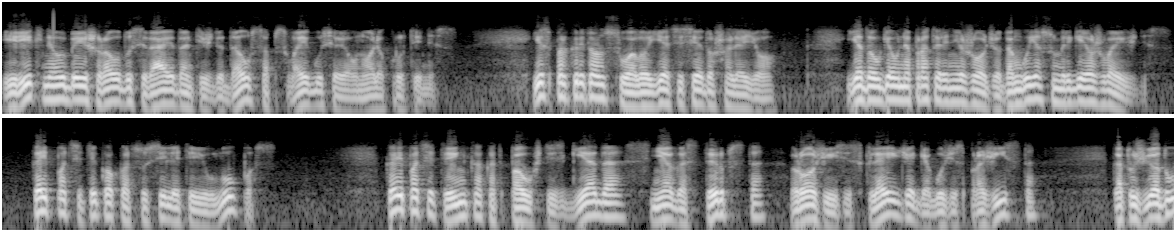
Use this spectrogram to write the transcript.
Ir įkniaubė išraudusi veidant išdidaus apsvaigusio jaunolio krūtinis. Jis parkrito ant suolo, jie atsisėdo šalia jo. Jie daugiau nepratarė nei žodžio, danguje sumirgėjo žvaigždis. Kaip atsitiko, kad susilietė jų lūpos – Kaip atsitinka, kad paukštis gėda, sniegas tirpsta, rožiai įsiskleidžia, gegužis pražįsta, kad už juodų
